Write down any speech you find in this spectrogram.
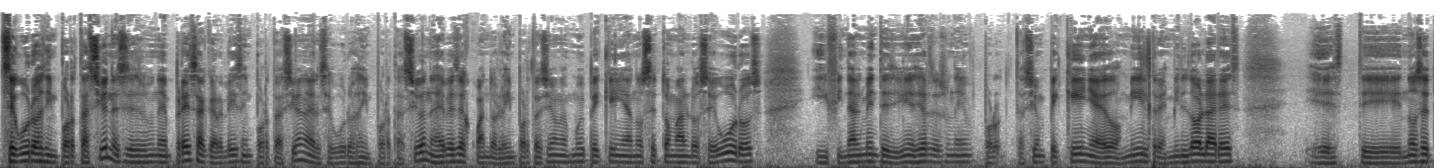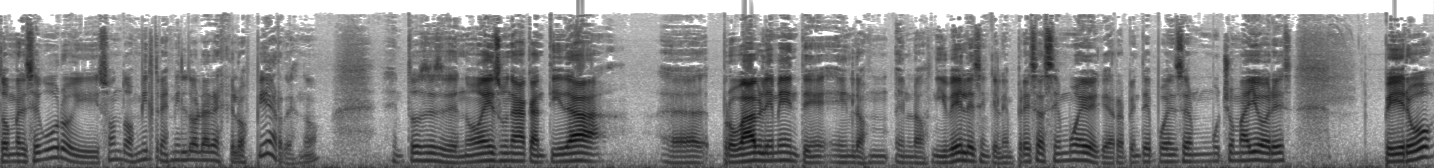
seguros de importaciones, es una empresa que realiza importaciones, seguros de importaciones, a veces cuando la importación es muy pequeña no se toman los seguros y finalmente, si bien es cierto, es una importación pequeña de dos mil, tres mil dólares, este, no se toma el seguro y son dos mil, tres mil dólares que los pierdes, ¿no? Entonces eh, no es una cantidad eh, probablemente en los, en los niveles en que la empresa se mueve, que de repente pueden ser mucho mayores, pero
